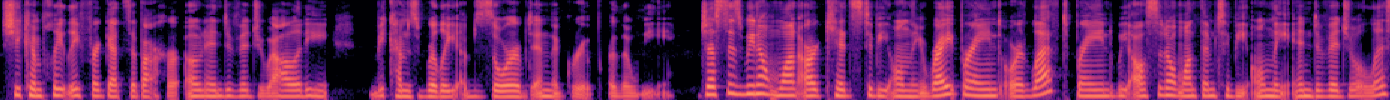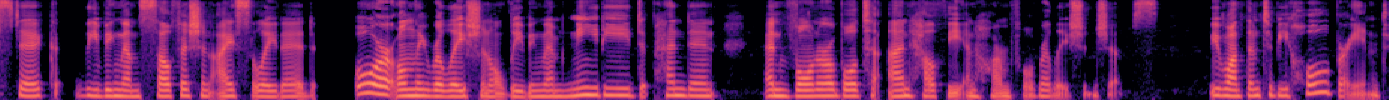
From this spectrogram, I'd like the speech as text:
she completely forgets about her own individuality, becomes really absorbed in the group or the we. Just as we don't want our kids to be only right brained or left brained, we also don't want them to be only individualistic, leaving them selfish and isolated, or only relational, leaving them needy, dependent, and vulnerable to unhealthy and harmful relationships. We want them to be whole brained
